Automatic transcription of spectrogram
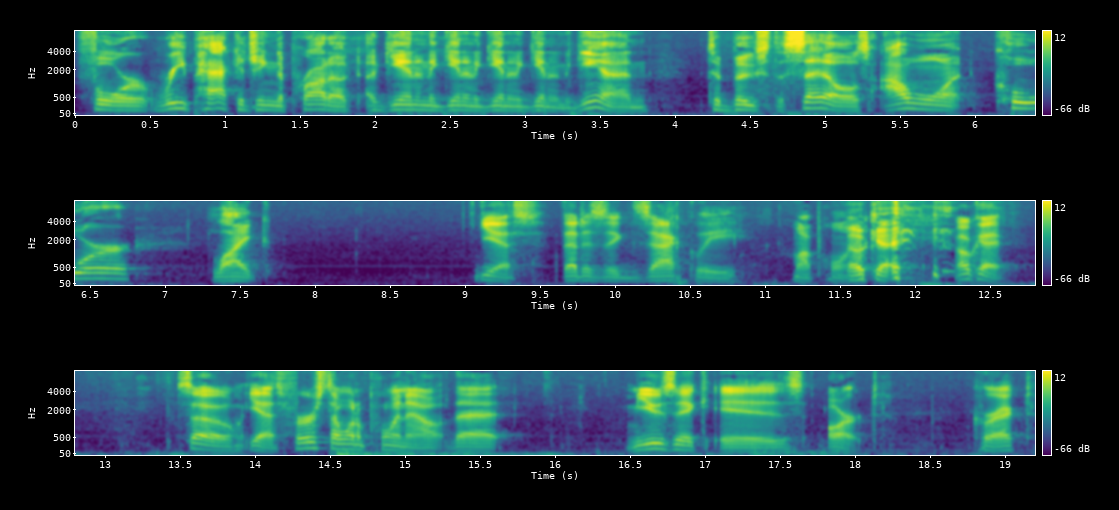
for repackaging the product again and again and again and again and again to boost the sales. I want core, like, yes, that is exactly my point. okay. Okay. So, yes, first I want to point out that music is art, correct?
